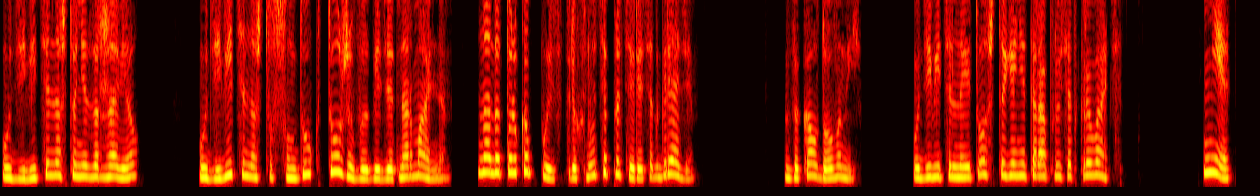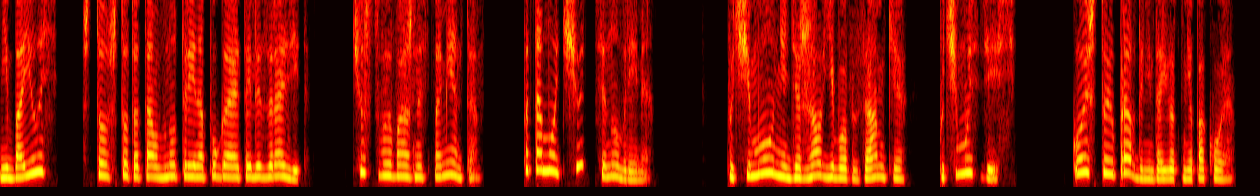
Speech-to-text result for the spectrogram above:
Удивительно, что не заржавел. Удивительно, что сундук тоже выглядит нормально. Надо только пыль стряхнуть и протереть от грязи. Заколдованный. Удивительно и то, что я не тороплюсь открывать. Нет, не боюсь, что что-то там внутри напугает или заразит. Чувствую важность момента, потому чуть тяну время. Почему он не держал его в замке? Почему здесь? Кое-что и правда не дает мне покоя.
